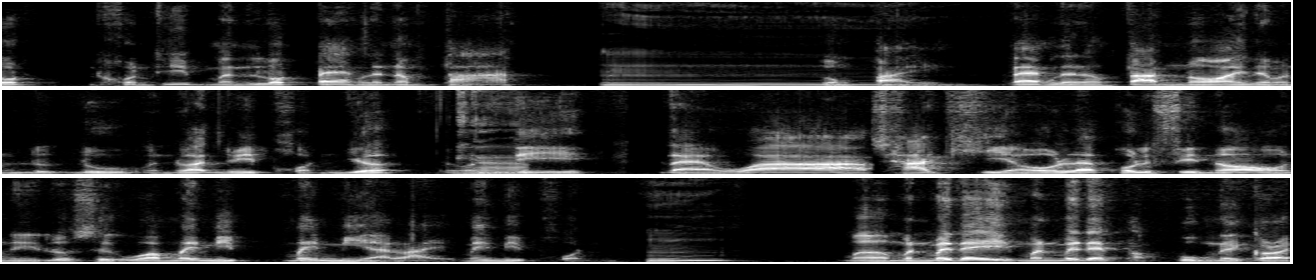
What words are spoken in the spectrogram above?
ลดคนที่มันลดแป้งและน้ำตาลอืม ลงไป แป้งและน้ำตาลน้อยเนี่ยมันดูดูเหมือนว่าจะมีผลเยอะมันครับดี แต่ว่าชาเขียวและโพลิฟีนอลนี่รู้สึกว่าไม่มีไม่มีอะไรไม่มีผลอืมเออมันไม่ได้มันไม่ได้ปรับปรุงในกร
